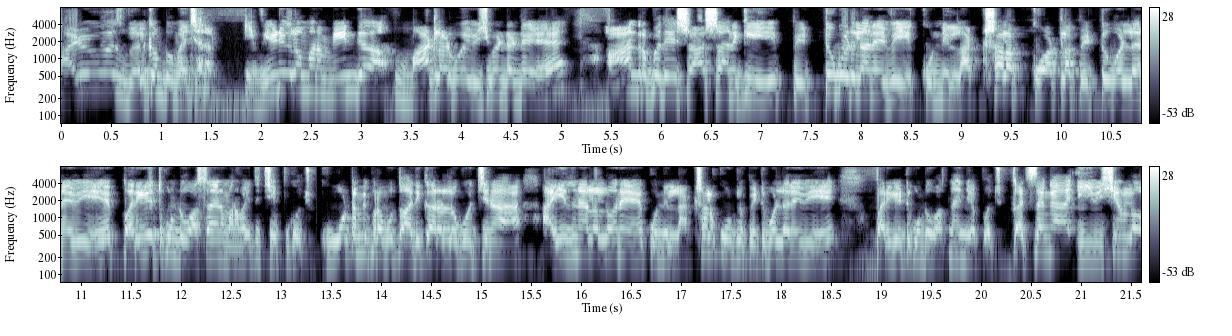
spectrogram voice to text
Hi viewers welcome to my channel ఈ వీడియోలో మనం మెయిన్గా మాట్లాడబోయే విషయం ఏంటంటే ఆంధ్రప్రదేశ్ రాష్ట్రానికి పెట్టుబడులు అనేవి కొన్ని లక్షల కోట్ల పెట్టుబడులు అనేవి పరిగెత్తుకుంటూ వస్తాయని మనం అయితే చెప్పుకోవచ్చు. కూటమి ప్రభుత్వం అధికారంలోకి వచ్చిన ఐదు నెలల్లోనే కొన్ని లక్షల కోట్ల పెట్టుబడులు అనేవి పరిగెట్టుకుంటూ వస్తున్నాయని చెప్పొచ్చు. ఖచ్చితంగా ఈ విషయంలో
